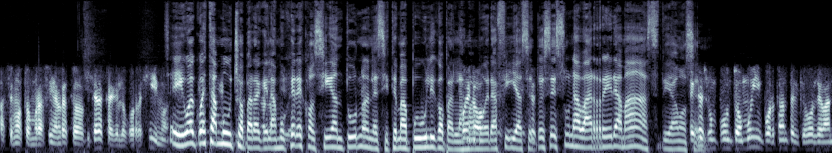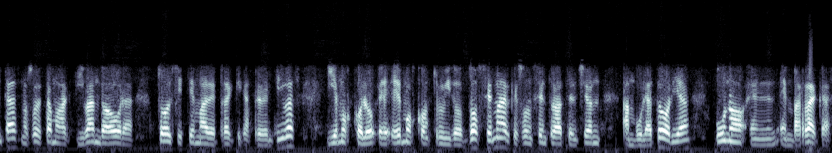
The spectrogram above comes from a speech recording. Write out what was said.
hacemos tomografía en el resto de los hospitales hasta que lo corregimos. Sí, igual cuesta mucho para que las mujeres consigan turno en el sistema público para las mamografías. Entonces, es una barrera más, digamos. Ese es un punto muy importante el que vos levantás. Nosotros estamos activando ahora todo el sistema de prácticas preventivas y hemos, eh, hemos construido dos CEMAR, que son centros de atención ambulatoria, uno en, Barracas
